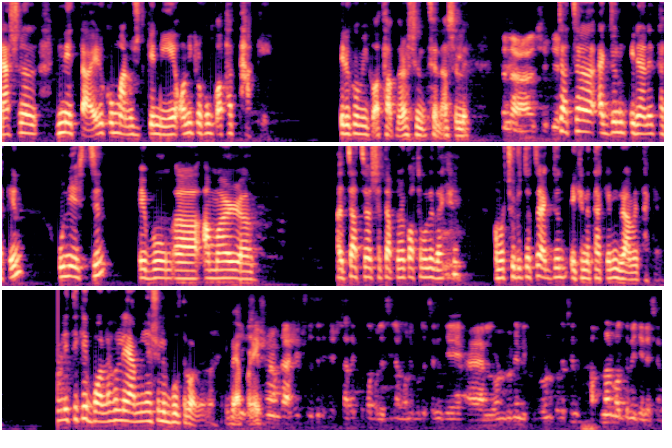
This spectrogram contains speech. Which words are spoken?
national নেতা এরকম মানুষকে নিয়ে অনেক রকম কথা থাকে। এরকমই কথা আপনারা শুনছেন আসলে। চাচা একজন ইরানে থাকেন উনি এসছেন এবং আমার চাচার সাথে আপনারা কথা বলে দেখেন। আমার ছোট চাচা একজন এখানে থাকেন গ্রামে থাকেন। ফ্যামিলি থেকে বলা হলে আমি আসলে বলতে পারব না এই ব্যাপারে। আমরা আশিস চৌধুরীর সাথে কথা বলেছিলাম উনি বলেছেন যে লন্ডনে মৃত্যুবরণ করেছেন আপনার মাধ্যমে জেনেছেন।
